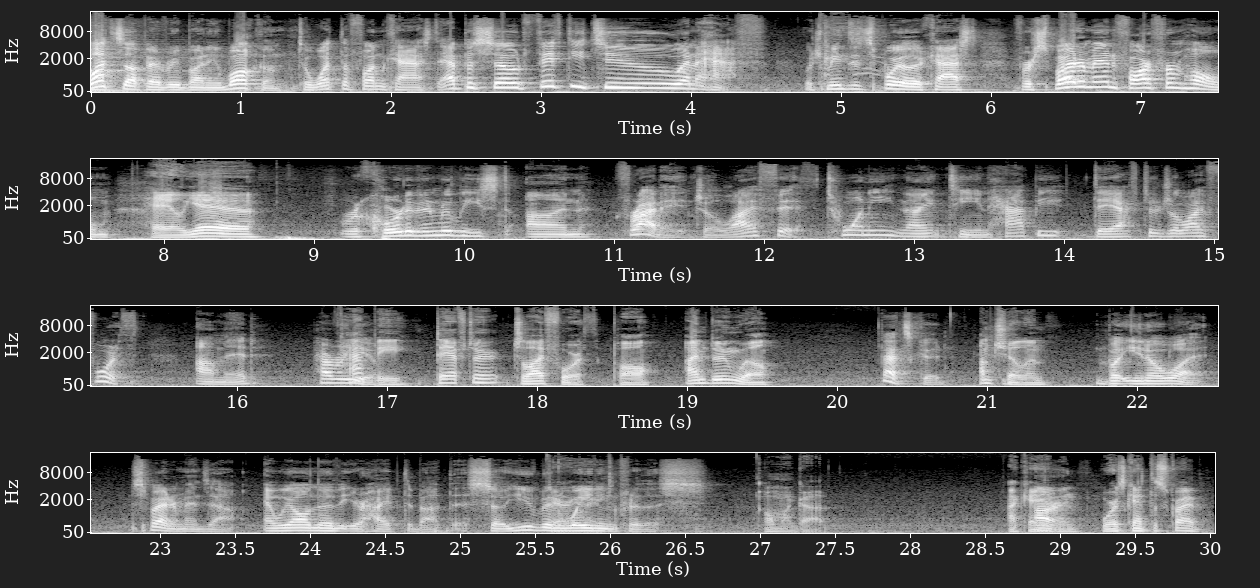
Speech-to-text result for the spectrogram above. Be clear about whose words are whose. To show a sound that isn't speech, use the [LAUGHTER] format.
Speaker 1: What's up, everybody? Welcome to What the Fun Cast, episode 52 and a half, which means it's spoiler cast for Spider Man Far From Home,
Speaker 2: Hell yeah.
Speaker 1: recorded and released on Friday, July 5th, 2019. Happy day after July 4th. Ahmed, how are you?
Speaker 2: Happy day after July 4th, Paul. I'm doing well.
Speaker 1: That's good.
Speaker 2: I'm chilling.
Speaker 1: But you know what? Spider Man's out, and we all know that you're hyped about this. So you've been
Speaker 2: Very
Speaker 1: waiting
Speaker 2: hyped.
Speaker 1: for this.
Speaker 2: Oh my god. I can't
Speaker 1: All
Speaker 2: even.
Speaker 1: right.
Speaker 2: Words can't describe.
